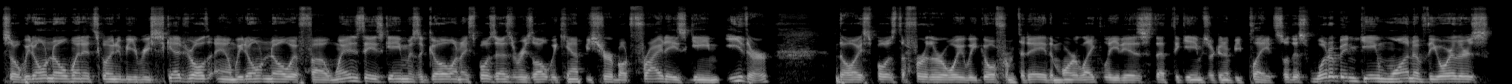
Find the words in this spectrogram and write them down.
So we don't know when it's going to be rescheduled, and we don't know if uh, Wednesday's game is a go. And I suppose as a result, we can't be sure about Friday's game either. Though I suppose the further away we go from today, the more likely it is that the games are going to be played. So this would have been game one of the Oilers'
